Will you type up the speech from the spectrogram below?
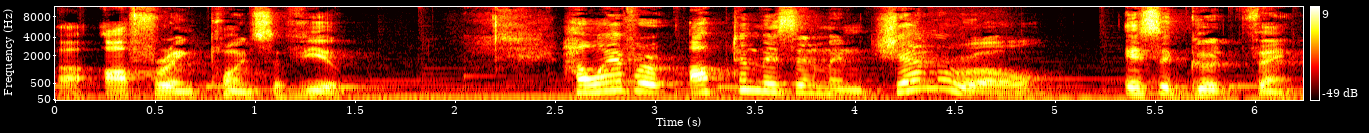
uh, offering points of view. However, optimism in general is a good thing.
